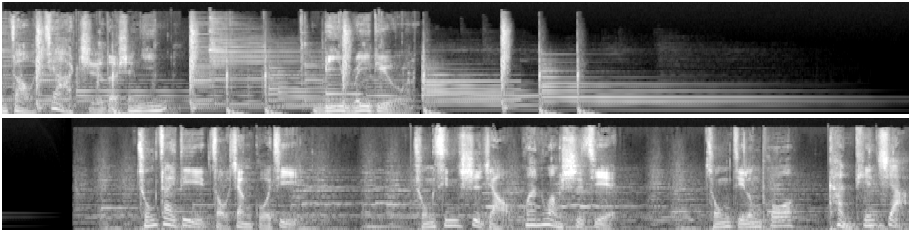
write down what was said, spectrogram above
创造价值的声音。B Radio。从在地走向国际，从新视角观望世界，从吉隆坡看天下。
